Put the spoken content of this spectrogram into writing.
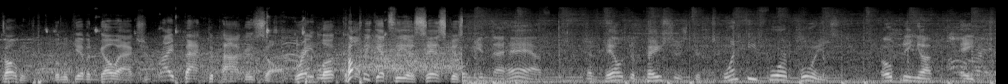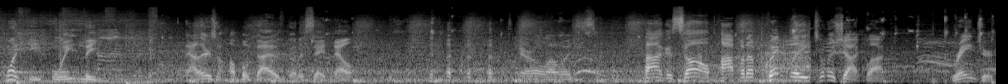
Kobe, little give and go action, right back to Pau Gasol. Great look. Kobe gets the assist. In the half, have held the Pacers to 24 points, opening up a 20-point lead. Now there's a humble guy who's going to say no. Terrell Owens. Pau Gasol popping up quickly from the shot clock. Granger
